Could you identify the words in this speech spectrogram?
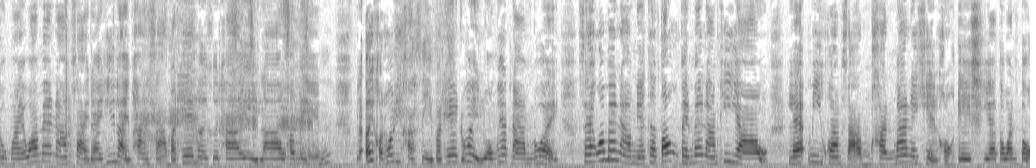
ถูกไหมว่าแม่น้ำสายใดที่ไหลผ่านสามประเทศเลยคือไทย ลาวเขมรและเอ้ยขอโทษทีค่ะสี่ประเทศด้วยรวมเวียดนามด้วย แสดงว่าแม่น้ำเนี้ยจะต้องเป็นแม่น้ำที่ยาว และมีความสำคัญมากในเขตของเอเชียตะวันตก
